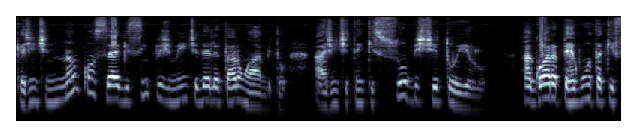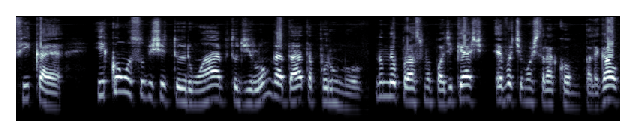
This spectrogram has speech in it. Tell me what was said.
que a gente não consegue simplesmente deletar um hábito, a gente tem que substituí-lo. Agora a pergunta que fica é: e como substituir um hábito de longa data por um novo? No meu próximo podcast eu vou te mostrar como, tá legal?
